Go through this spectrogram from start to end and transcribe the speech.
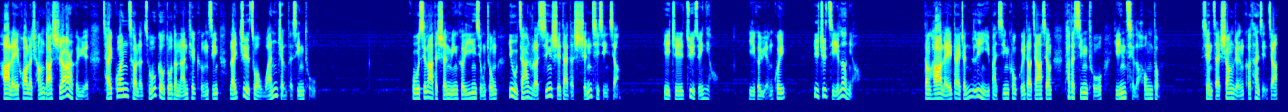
哈雷花了长达十二个月，才观测了足够多的南天恒星来制作完整的星图。古希腊的神明和英雄中，又加入了新时代的神奇形象：一只巨嘴鸟，一个圆规，一只极乐鸟。当哈雷带着另一半星空回到家乡，他的星图引起了轰动。现在，商人和探险家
